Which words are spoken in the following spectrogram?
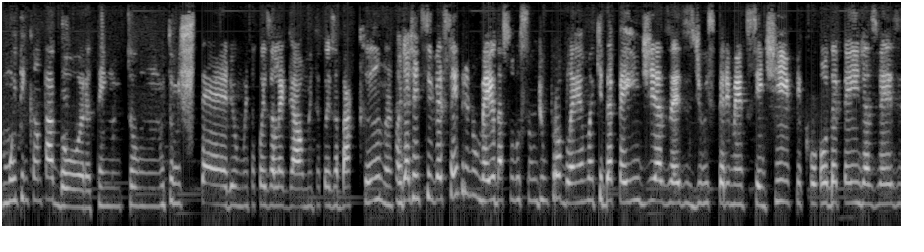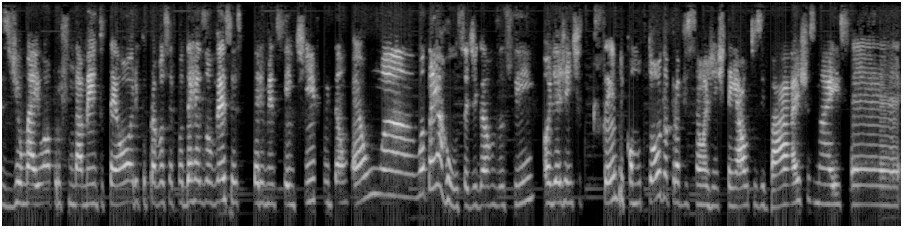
muito encantadora, tem muito, muito mistério, muita coisa legal, muita coisa bacana, onde a gente se vê sempre no meio da solução de um problema que depende, às vezes, de um experimento científico, ou depende, às vezes, de um maior aprofundamento teórico para você poder resolver esse experimento científico. Então, é uma montanha russa, digamos assim, onde a gente sempre, como toda profissão, a gente tem altos e baixos, mas é,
